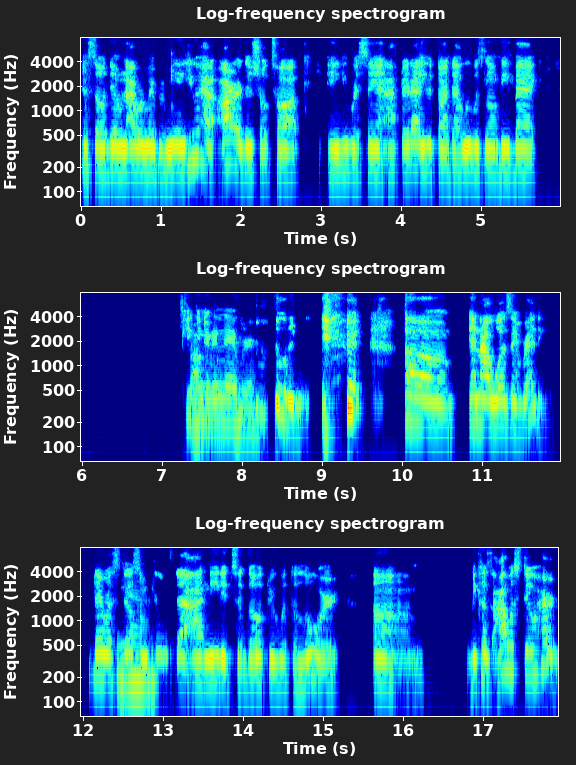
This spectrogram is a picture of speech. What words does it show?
And so then I remember me and you had our initial talk, and you were saying after that you thought that we was gonna be back stronger than ever. um, and I wasn't ready. There was still yeah. some things that I needed to go through with the Lord, um, because I was still hurt.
